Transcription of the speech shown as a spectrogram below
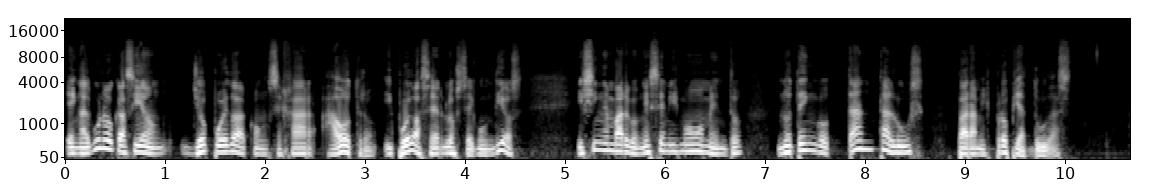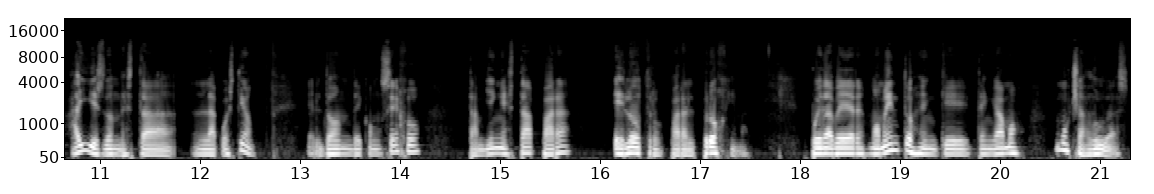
En alguna ocasión yo puedo aconsejar a otro y puedo hacerlo según Dios. Y sin embargo, en ese mismo momento no tengo tanta luz para mis propias dudas. Ahí es donde está la cuestión. El don de consejo también está para el otro, para el prójimo. Puede haber momentos en que tengamos muchas dudas,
